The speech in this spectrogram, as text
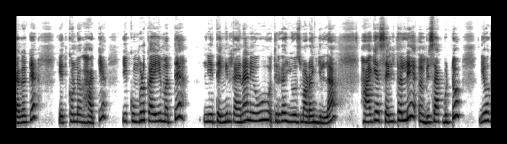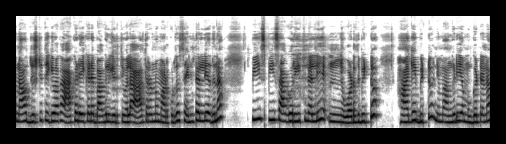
ಜಾಗಕ್ಕೆ ಎತ್ಕೊಂಡೋಗಿ ಹಾಕಿ, ಈ ಕುಂಬಳಕಾಯಿ ಮತ್ತು ಈ ತೆಂಗಿನಕಾಯಿನ ನೀವು ತಿರ್ಗಾ ಯೂಸ್ ಮಾಡೋಂಗಿಲ್ಲ. ಹಾಗೆ ಸೆಂಟ್ರಲ್ಲಿ ಬಿಸಾಕ್ಬಿಟ್ಟು, ಇವಾಗ ನಾವು ದೃಷ್ಟಿ ತೆಗಿವಾಗ ಆ ಕಡೆ ಈ ಕಡೆ ಬಾಗಿಲಿಗೆ ಇಡ್ತೀವಲ್ಲ, ಆ ಥರನೂ ಮಾಡಿಕೊಡ್ದು ಸೆಂಟ್ರಲ್ಲಿ ಅದನ್ನು ಪೀಸ್ ಪೀಸ್ ಆಗೋ ರೀತಿಯಲ್ಲಿ ಒಡೆದ್ಬಿಟ್ಟು ಹಾಗೆ ಬಿಟ್ಟು ನಿಮ್ಮ ಅಂಗಡಿಯ ಮುಗ್ಗಟ್ಟನ್ನು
